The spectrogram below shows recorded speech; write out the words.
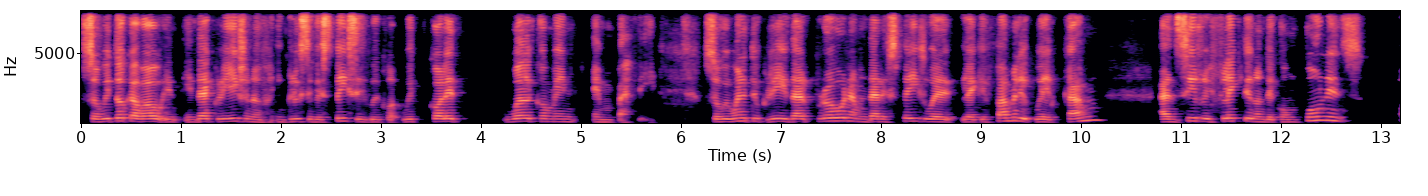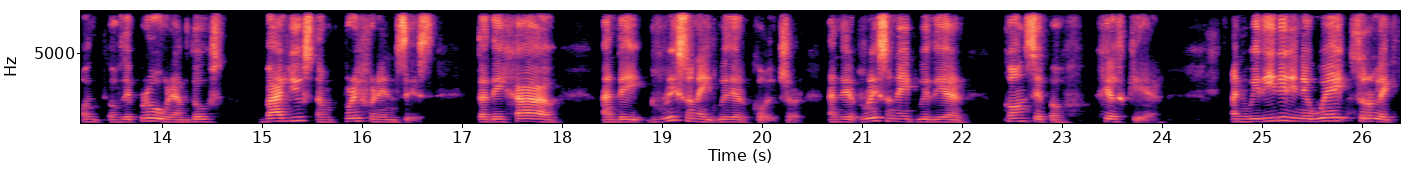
So we talk about in, in that creation of inclusive spaces, we call, we call it welcoming empathy. So we wanted to create that program, that space where like a family will come and see reflected on the components on, of the program, those values and preferences that they have and they resonate with their culture and they resonate with their concept of healthcare. And we did it in a way, sort of like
